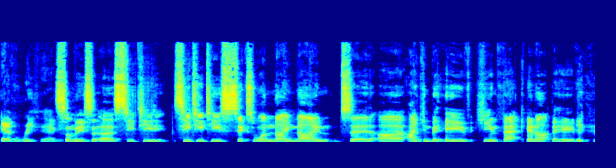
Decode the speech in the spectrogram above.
everything. Somebody s- uh, CT CTT six one nine nine said, uh, "I can behave. He in fact cannot behave."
